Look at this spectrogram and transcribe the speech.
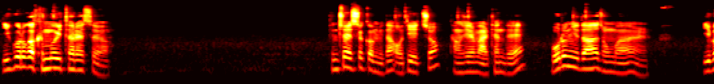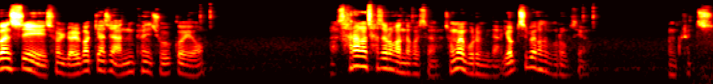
이고로가 근무 이탈을 했어요. 근처에 있을 겁니다. 어디에 있죠? 당신이면 알 텐데. 모릅니다, 정말. 이반 씨, 절 열받게 하지 않는 편이 좋을 거예요. 사랑을 찾으러 간다고 했어요. 정말 모릅니다. 옆집에 가서 물어보세요. 그럼 그랬지.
